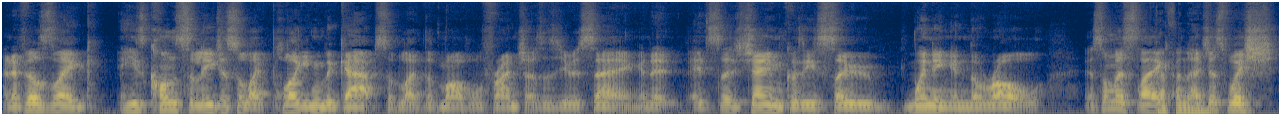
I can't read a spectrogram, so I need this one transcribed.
and it feels like he's constantly just sort of like plugging the gaps of like the Marvel franchise, as you were saying, and it it's a shame because he's so winning in the role. It's almost like Definitely. I just wish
